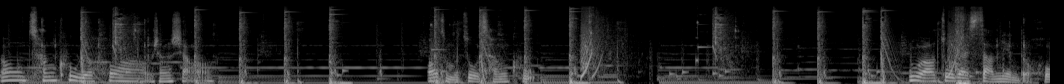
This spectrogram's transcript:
然后仓库的话，我想想哦，我要怎么做仓库？如果要坐在上面的话，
